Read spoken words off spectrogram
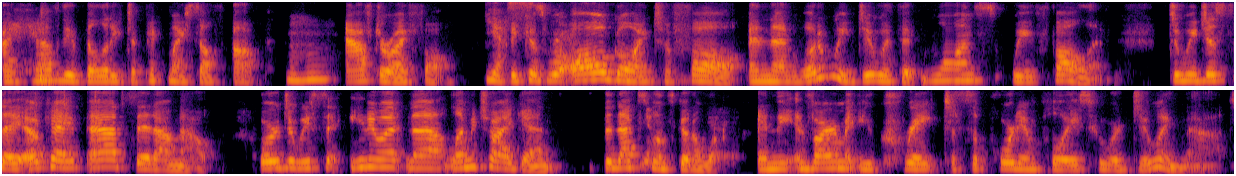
I have the ability to pick myself up mm-hmm. after I fall. Yes. Because we're all going to fall. And then what do we do with it once we've fallen? Do we just say, okay, that's it, I'm out? Or do we say, you know what, now let me try again. The next yeah. one's going to work. And the environment you create to support employees who are doing that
